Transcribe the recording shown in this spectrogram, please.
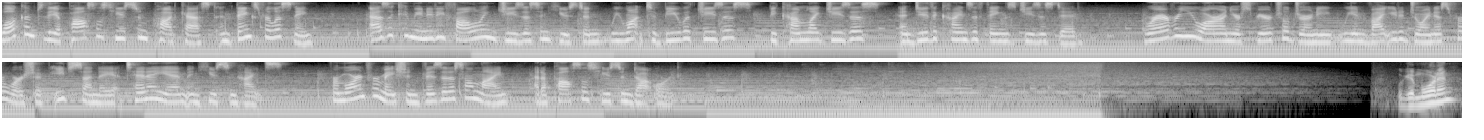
Welcome to the Apostles Houston podcast, and thanks for listening. As a community following Jesus in Houston, we want to be with Jesus, become like Jesus, and do the kinds of things Jesus did. Wherever you are on your spiritual journey, we invite you to join us for worship each Sunday at 10 a.m. in Houston Heights. For more information, visit us online at apostleshouston.org. Well, good morning.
